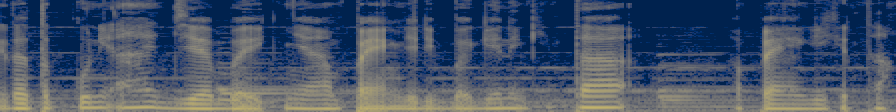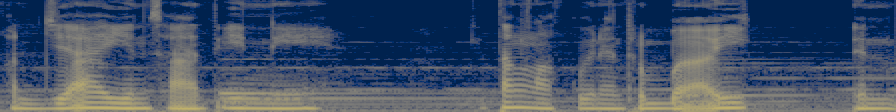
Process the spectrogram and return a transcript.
kita tekuni aja baiknya apa yang jadi bagian kita, apa yang lagi kita kerjain saat ini. Kita ngelakuin yang terbaik dan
